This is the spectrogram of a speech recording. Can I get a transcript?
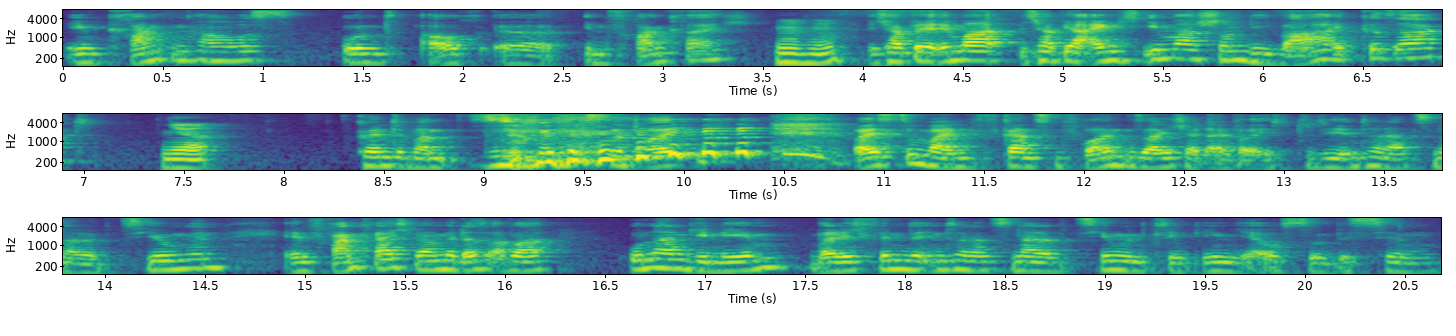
im Krankenhaus und auch äh, in Frankreich. Mhm. Ich habe ja immer, ich habe ja eigentlich immer schon die Wahrheit gesagt, Ja. könnte man zumindest so deuten. weißt du, meinen ganzen Freunden sage ich halt einfach, ich studiere internationale Beziehungen. In Frankreich war mir das aber unangenehm, weil ich finde, internationale Beziehungen klingt irgendwie auch so ein bisschen.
